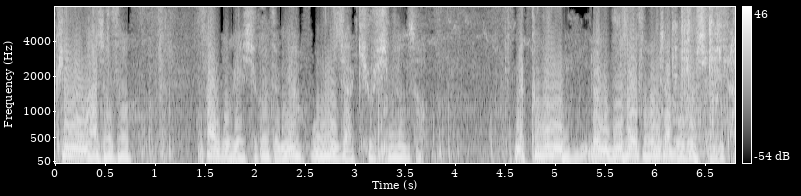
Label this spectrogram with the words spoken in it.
귀농하셔서 살고 계시거든요. 오미자 키우시면서. 근데 그분 여기 무서워서 혼자 못 오십니다.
